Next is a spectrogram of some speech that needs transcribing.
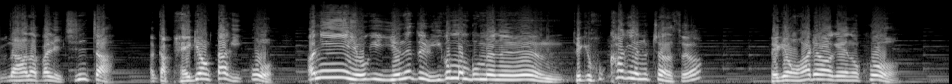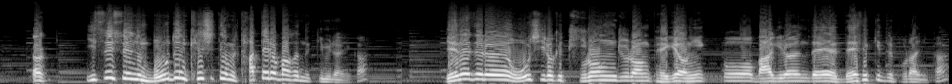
유나 하나 빨리 진짜 아까 배경 딱 있고 아니 여기 얘네들 이것만 보면은 되게 혹하게 해놓지 않았어요? 배경 화려하게 해놓고 딱 있을 수 있는 모든 캐시템을 다 때려박은 느낌이라니까? 얘네들은 옷이 이렇게 주렁주렁 배경 있고 막 이러는데 내 새끼들 보라니까?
